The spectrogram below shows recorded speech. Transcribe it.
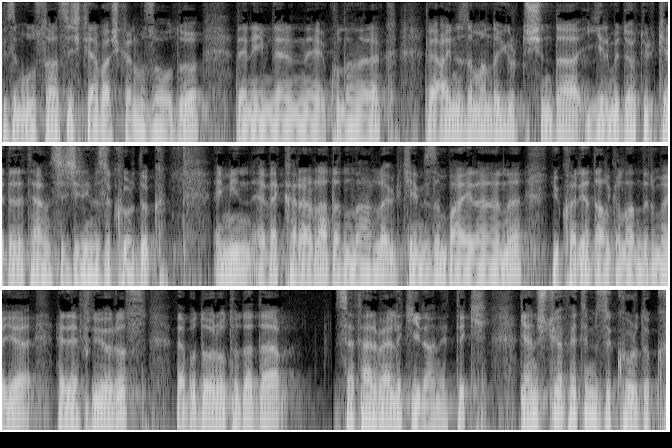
bizim uluslararası ilişkiler başkanımız oldu. Deneyimlerini kullanarak ve aynı zamanda yurt dışında 24 ülkede ülkede de temsilciliğimizi kurduk. Emin ve kararlı adımlarla ülkemizin bayrağını yukarıya dalgalandırmayı hedefliyoruz ve bu doğrultuda da seferberlik ilan ettik. Genç TÜYAFET'imizi kurduk.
